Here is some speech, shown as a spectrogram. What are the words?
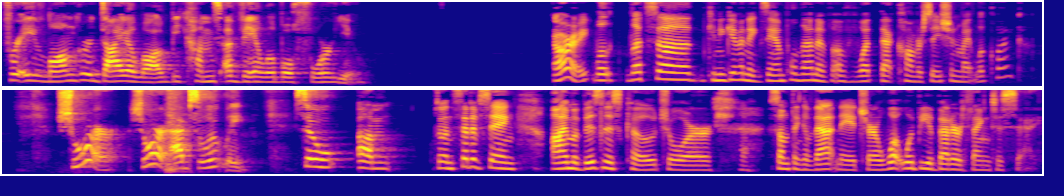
for a longer dialogue becomes available for you. All right. Well, let's, uh, can you give an example then of, of what that conversation might look like? Sure. Sure. Absolutely. So, um, so instead of saying, I'm a business coach or something of that nature, what would be a better thing to say?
